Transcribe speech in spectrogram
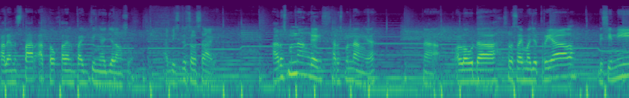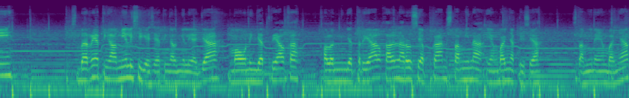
kalian start atau kalian fighting aja langsung habis itu selesai. Harus menang gengs. Harus menang ya. Nah kalau udah selesai major trial di sini sebenarnya tinggal milih sih guys ya. Tinggal milih aja. Mau ninja trial kah? Kalau ninja trial kalian harus siapkan stamina yang banyak guys ya. Stamina yang banyak.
